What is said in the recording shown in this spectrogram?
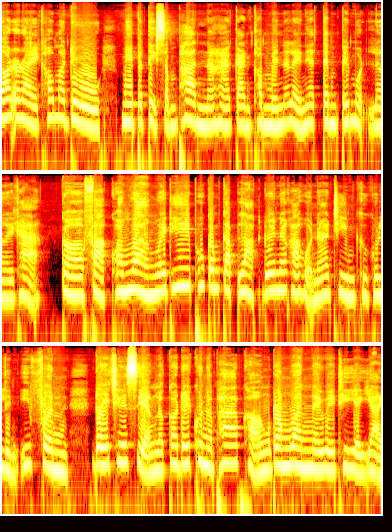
ยอดอะไรเข้ามาดู มีปฏิสัมพันธ์นะคะการคอมเมนต์อะไรเนี่ยเต็มไปหมดเลยค่ะ ก็ฝากความหวังไว้ที่ผู้กำกับหลักด้วยนะคะ หัวหน้าทีมคือคุณหลินอี้เฟินด้วยชื่อเสียงแล้วก็ด้วยคุณภาพของรางวัลในเวทีใหญ่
